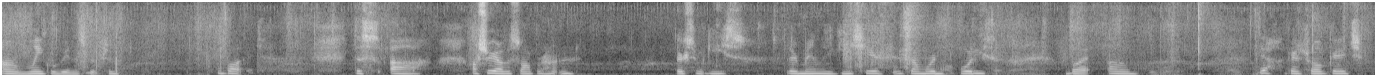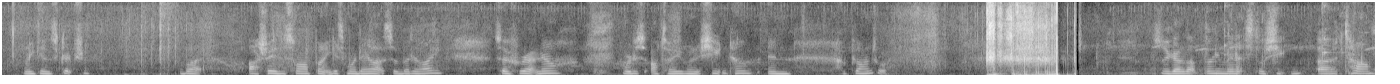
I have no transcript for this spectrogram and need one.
Um, link will be in the description. But this, uh, I'll show you how the swamp we're hunting. There's some geese. They're mainly geese here and some wood woodies. But um, yeah, I got a 12 gauge. Link in the description. But I'll show you the swamp when it gets more daylight, so better lighting. So for right now, we're just I'll tell you when it's shooting time, and hope y'all enjoy. So we got about three minutes till shooting uh, time.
